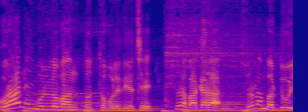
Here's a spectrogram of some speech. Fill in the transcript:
কোরআন এই মূল্যবান তথ্য বলে দিয়েছে। সুরা বাকারা সুরা নম্বর দুই।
